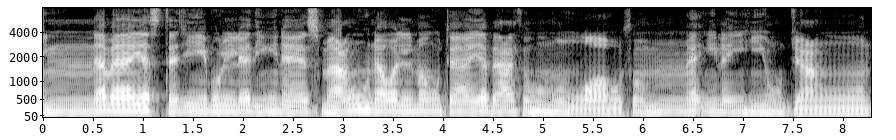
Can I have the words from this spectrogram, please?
انما يستجيب الذين يسمعون والموتى يبعثهم الله ثم اليه يرجعون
